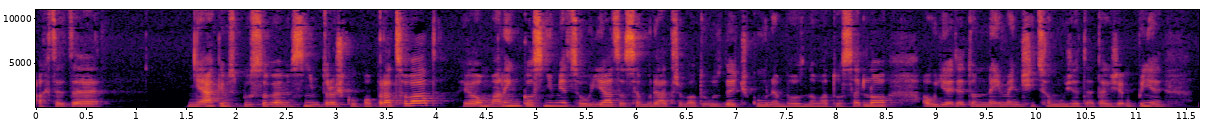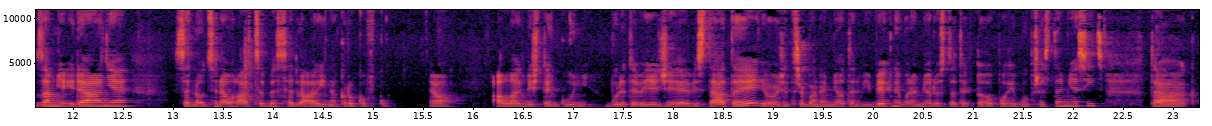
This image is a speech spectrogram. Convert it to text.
a chcete nějakým způsobem s ním trošku popracovat, jo, malinko s ním něco udělat, zase mu dát třeba tu uzdečku nebo znova to sedlo a udělejte to nejmenší, co můžete. Takže úplně za mě ideálně sednout si na ohlávce bez sedla a jít na krokovku. Jo? Ale když ten kůň budete vědět, že je vystátej, jo, že třeba neměl ten výběh nebo neměl dostatek toho pohybu přes ten měsíc, tak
